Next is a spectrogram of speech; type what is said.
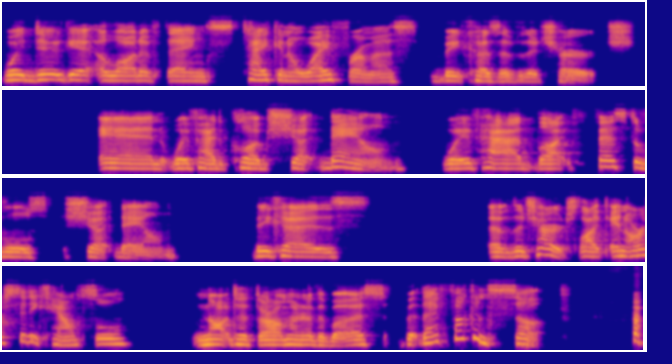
We do get a lot of things taken away from us because of the church. And we've had clubs shut down. We've had like festivals shut down because of the church. Like in our city council, not to throw them under the bus, but they fucking suck.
